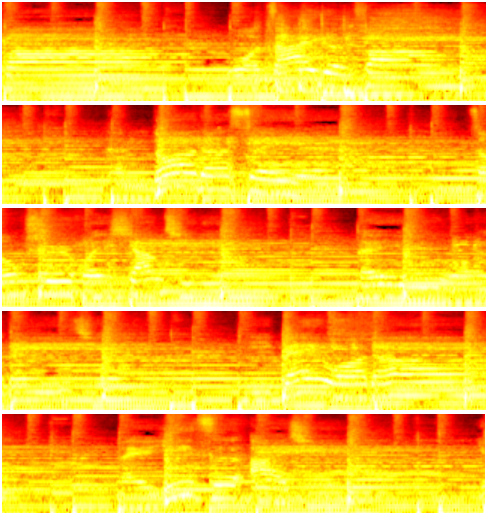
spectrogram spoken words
华，我在远方。很多的岁月，总是会想起你给予我的一切。你给我的每一次爱情，有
